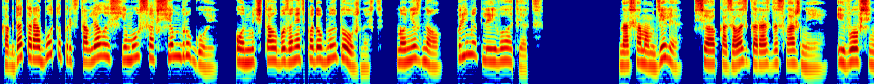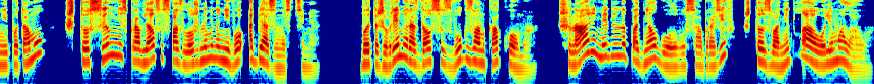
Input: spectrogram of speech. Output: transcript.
Когда-то работа представлялась ему совсем другой. Он мечтал бы занять подобную должность, но не знал, примет ли его отец. На самом деле все оказалось гораздо сложнее, и вовсе не потому, что сын не справлялся с возложенными на него обязанностями. В это же время раздался звук звонка кома. Шинари медленно поднял голову, сообразив, что звонит Лаоли Малао.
